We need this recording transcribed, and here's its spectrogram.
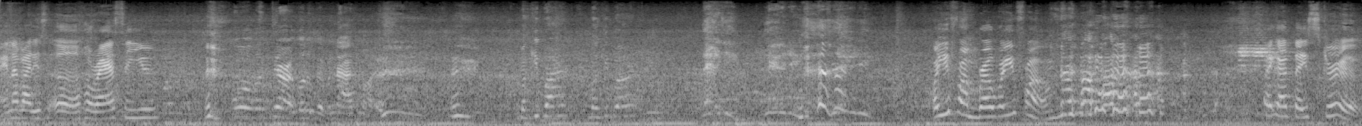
Ain't nobody's uh, harassing you. Well, there are a little bit, but not as much. Monkey bar, monkey bar. Lady, lady, lady. Where you from, bro? Where you from? they got their scripts.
